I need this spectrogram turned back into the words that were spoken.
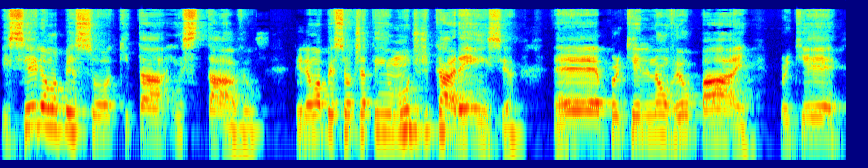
E se ele é uma pessoa que está instável, ele é uma pessoa que já tem um monte de carência, é, porque ele não vê o pai, porque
